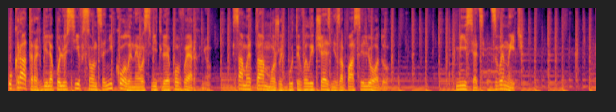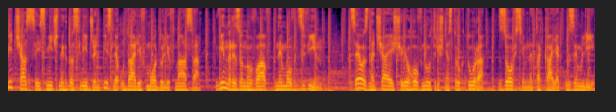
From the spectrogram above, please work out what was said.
У кратерах біля полюсів сонце ніколи не освітлює поверхню. Саме там можуть бути величезні запаси льоду. Місяць дзвенить. Під час сейсмічних досліджень після ударів модулів НАСА він резонував, немов дзвін. Це означає, що його внутрішня структура зовсім не така, як у Землі.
